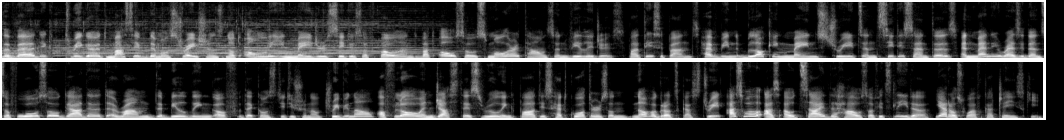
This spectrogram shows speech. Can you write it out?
The verdict triggered massive demonstrations not only in major cities of Poland but also smaller towns and villages. Participants have been blocking main streets and city centers, and many residents of Warsaw gathered around the building of the Constitutional Tribunal, of Law and Justice ruling party's headquarters on Nowogrodzka Street, as well as outside the house of its leader, Jarosław Kaczyński.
